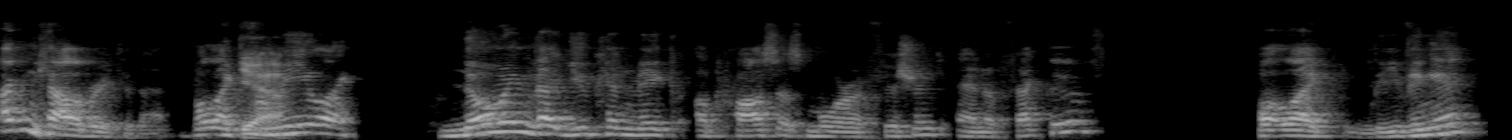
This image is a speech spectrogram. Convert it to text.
I can calibrate to that. But like yeah. for me, like knowing that you can make a process more efficient and effective, but like leaving it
